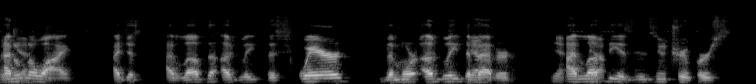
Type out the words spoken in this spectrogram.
okay. I don't know why. I just I love the ugly, the square, the more ugly the yeah. better. Yeah. I love the Isuzu Troopers.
